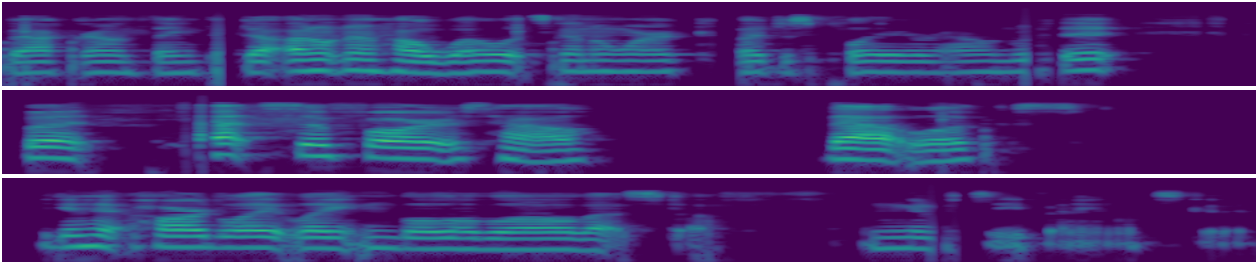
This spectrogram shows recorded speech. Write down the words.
background thing. I don't know how well it's gonna work. I just play around with it. But that so far is how that looks. You can hit hard light, light, and blah blah blah, all that stuff. I'm gonna see if any looks good.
